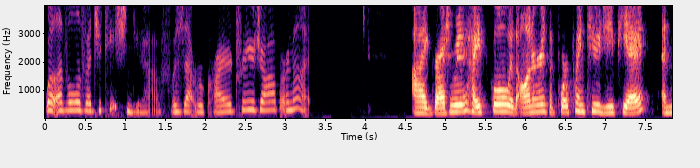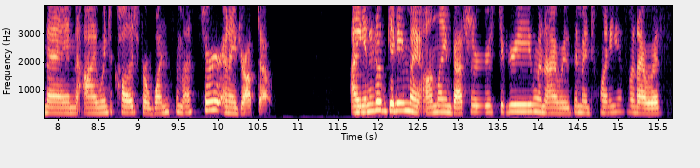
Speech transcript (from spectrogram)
What level of education do you have? Was that required for your job or not? I graduated high school with honors of 4.2 GPA, and then I went to college for one semester and I dropped out. I mm. ended up getting my online bachelor's degree when I was in my 20s when I was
